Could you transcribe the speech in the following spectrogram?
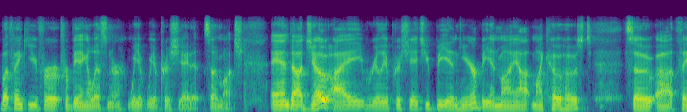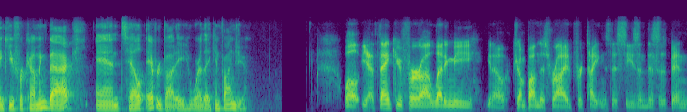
But thank you for for being a listener. We we appreciate it so much. And uh, Joe, I really appreciate you being here, being my uh, my co-host. So uh, thank you for coming back and tell everybody where they can find you. Well, yeah, thank you for uh, letting me, you know, jump on this ride for Titans this season. This has been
